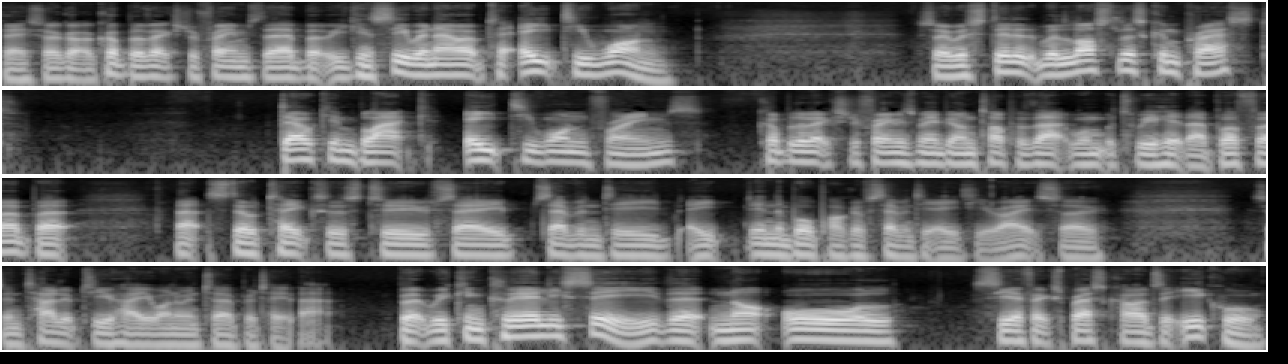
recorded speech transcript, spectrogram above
Okay, so I've got a couple of extra frames there, but you can see we're now up to 81. So we're still, we're lossless compressed, Delkin Black, 81 frames, a couple of extra frames maybe on top of that once we hit that buffer, but that still takes us to say 70, eight, in the ballpark of 70, 80, right? So it's entirely up to you how you want to interpret that. But we can clearly see that not all CF Express cards are equal.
